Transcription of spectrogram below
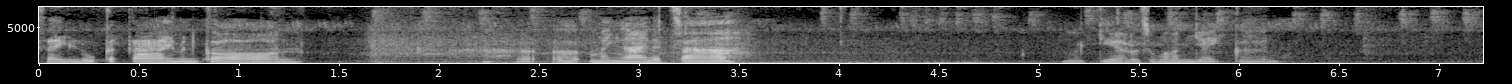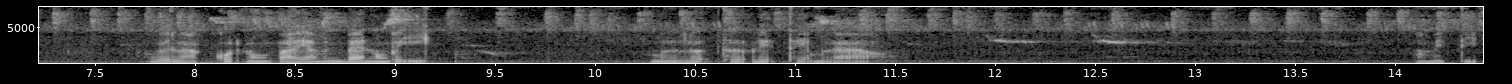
ใส่ลูกกระต่ายมันก่อนเออไม่ง่ายนะจ๊ะ เมื่อกี้เรู้สึกว่ามันใหญ่เกิน เวลากดลงไปอะมันแบนลงไปอีก มือเลอะเทอะเละเทะหมแล้ว มันไม่ติด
